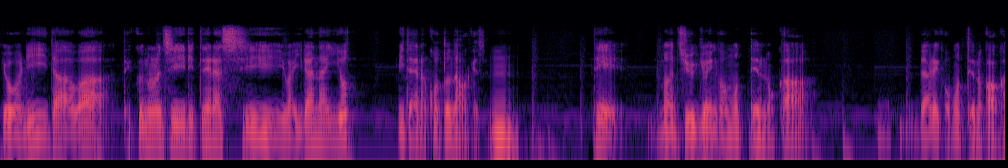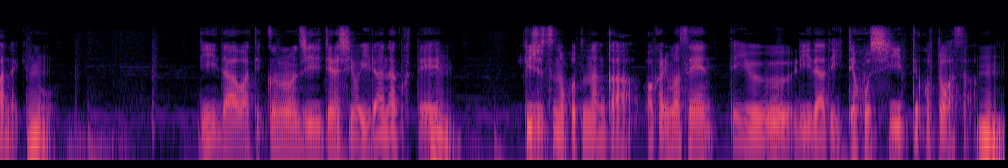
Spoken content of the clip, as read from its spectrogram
要はリーダーはテクノロジーリテラシーはいらないよみたいなことなわけじゃん。うん。で、まあ従業員が思ってんのか、誰が思ってんのかわかんないけど、うん。リーダーはテクノロジーリテラシーはいらなくて、うん技術のことなんか分かりませんっていうリーダーでいてほしいってことはさ、うん。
